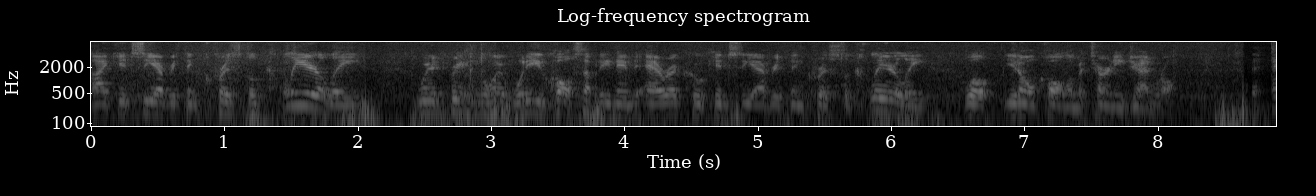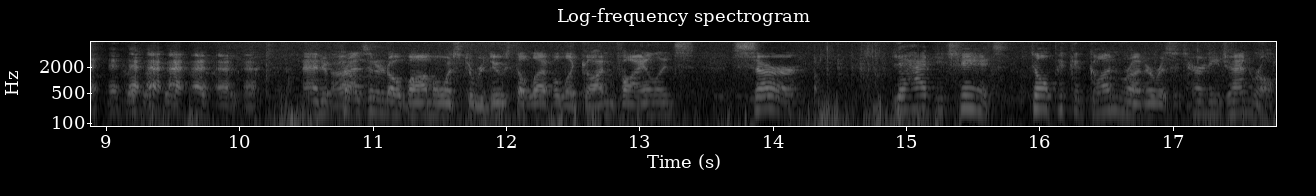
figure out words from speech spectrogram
I could see everything crystal clearly. Which brings me to the point, what do you call somebody named Eric who can see everything crystal clearly? Well, you don't call him Attorney General. and if uh. President Obama wants to reduce the level of gun violence, sir, you had your chance. Don't pick a gun runner as Attorney General.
